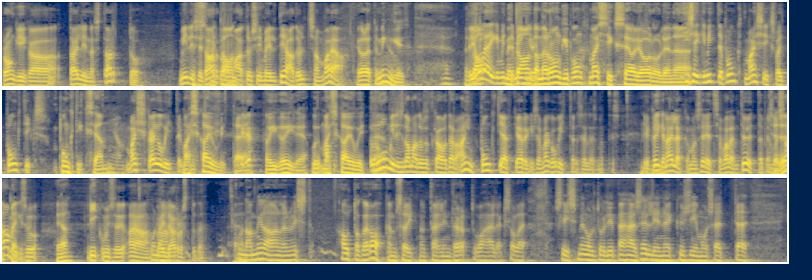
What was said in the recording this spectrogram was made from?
rongiga Tallinnast Tartu milliseid arveomadusi meil teada üldse on vaja? ei olete mingeid? ei olegi mitte me taandame mingeid. rongi punktmassiks, see oli oluline. isegi mitte punktmassiks, vaid punktiks. punktiks, jah ja.. mass ka ei huvita. mass ka ei huvita, jah, õige, õige, jah, mass ka ei huvita. ruumilised omadused kaovad ära, ainult punkt jääbki järgi, see on väga huvitav selles mõttes. ja mhm. kõige naljakam on see, et see valem töötab ja see me töötab. saamegi su ja. liikumise aja kuna, välja arvestada. kuna mina olen vist autoga rohkem sõitnud Tallinn-Tartu vahel, eks ole, siis minul tuli pähe selline küsimus, et,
